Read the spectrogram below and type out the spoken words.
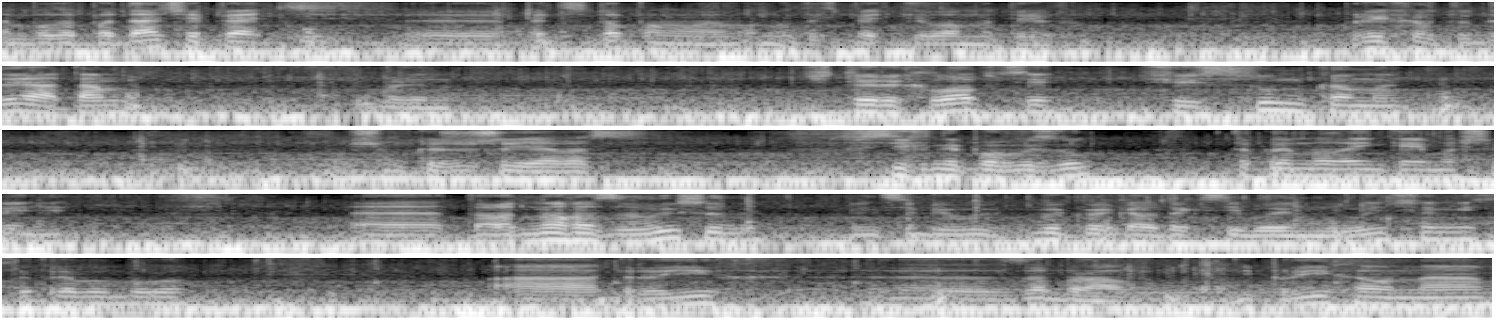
Там була подача 5, е, 5 100, по-моєму, ну десь 5 кілометрів. Приїхав туди, а там, блін, 4 хлопці, ще й з сумками. В общем, кажу, що я вас всіх не повезу в такій маленькій машині. Е, то одного залишили. Він собі викликав таксі, бо йому в інше місце треба було. А троїх е, забрав. І приїхав на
